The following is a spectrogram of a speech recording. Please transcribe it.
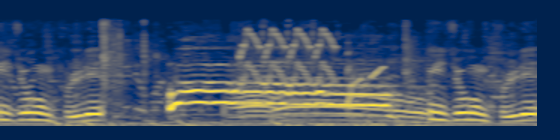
이 조금 분리. 이 조금 분리.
